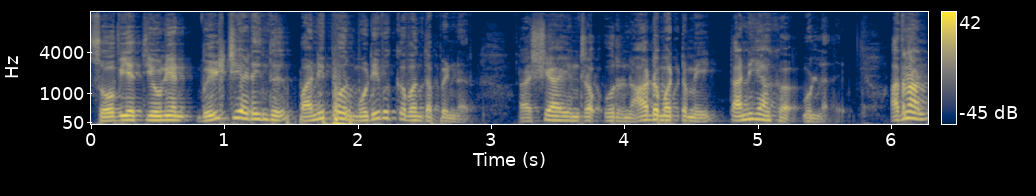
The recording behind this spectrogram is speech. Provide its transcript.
சோவியத் யூனியன் வீழ்ச்சியடைந்து பனிப்போர் முடிவுக்கு வந்த பின்னர் ரஷ்யா என்ற ஒரு நாடு மட்டுமே தனியாக உள்ளது. அதனால்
